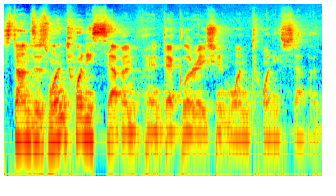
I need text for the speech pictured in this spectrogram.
Stanzas 127 and Declaration 127.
